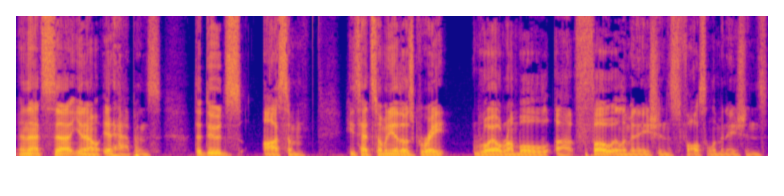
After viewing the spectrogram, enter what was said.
and that's, uh, you know, it happens. The dude's awesome. He's had so many of those great Royal Rumble uh, faux eliminations, false eliminations,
